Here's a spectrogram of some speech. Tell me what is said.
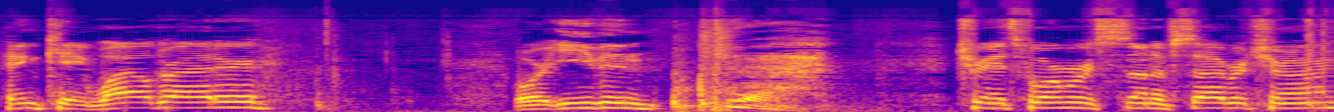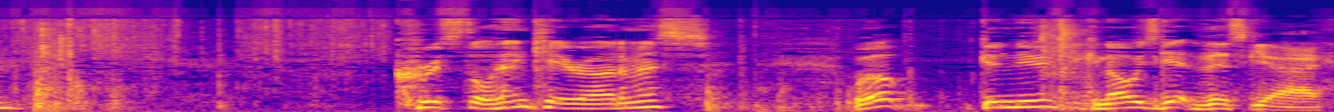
Henkei Wild Rider, or even Transformers Son of Cybertron, Crystal Henkei Rodimus. Well, good news, you can always get this guy.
